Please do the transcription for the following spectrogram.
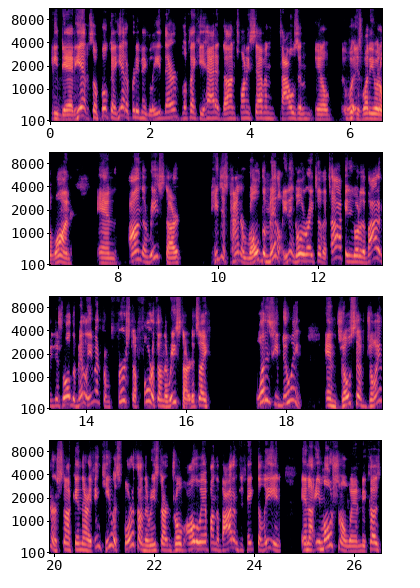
He did. He had so Puka. He had a pretty big lead there. Looked like he had it done. Twenty seven thousand. You know, is what he would have won. And on the restart, he just kind of rolled the middle. He didn't go right to the top. He didn't go to the bottom. He just rolled the middle. He went from first to fourth on the restart. It's like, what is he doing? And Joseph Joyner snuck in there. I think he was fourth on the restart and drove all the way up on the bottom to take the lead in an emotional win because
